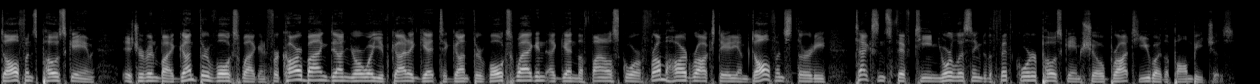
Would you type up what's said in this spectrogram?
Dolphins post game is driven by Gunther Volkswagen. For car buying done your way, you've got to get to Gunther Volkswagen. Again, the final score from Hard Rock Stadium: Dolphins 30, Texans 15. You're listening to the fifth quarter post game show brought to you by the Palm Beaches.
